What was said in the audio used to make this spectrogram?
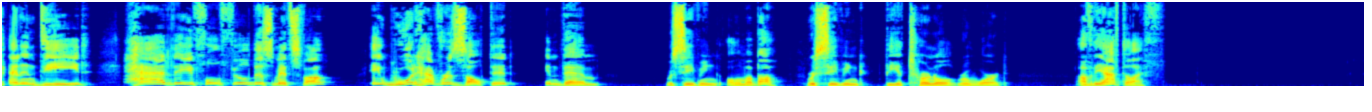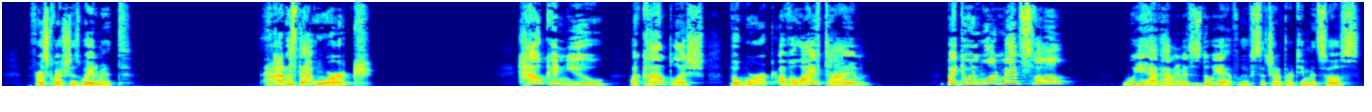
And indeed, had they fulfilled this mitzvah, it would have resulted in them receiving Olam Haba, receiving the eternal reward of the afterlife. The first question is, wait a minute. How does that work? How can you accomplish the work of a lifetime by doing one mitzvah? We have, how many mitzvahs do we have? We have 613 mitzvahs.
